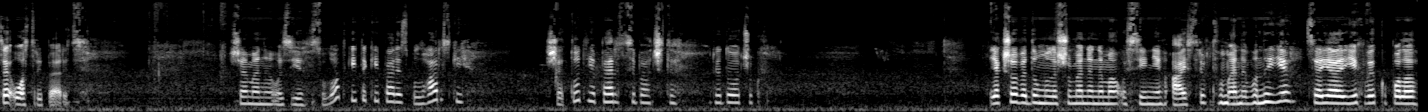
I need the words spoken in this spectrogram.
Це острий перець. Ще в мене ось є солодкий такий перець, болгарський. Ще тут є перці, бачите, рядочок. Якщо ви думали, що в мене нема осінніх айстрів, то в мене вони є. Це я їх викупила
